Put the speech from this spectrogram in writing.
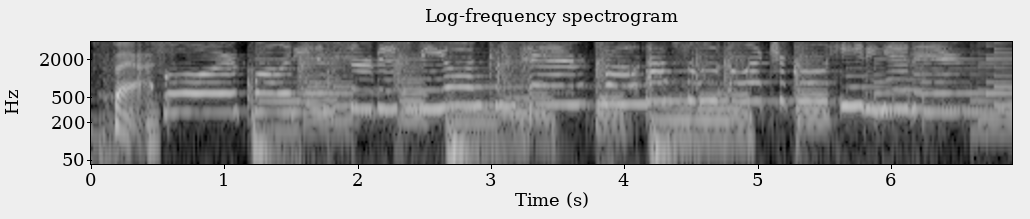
fast. For quality and service beyond compare, call Absolute Electrical Heating and Air.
